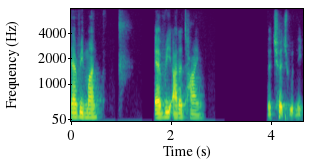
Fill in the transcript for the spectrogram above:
Every month, every other time, the church would need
